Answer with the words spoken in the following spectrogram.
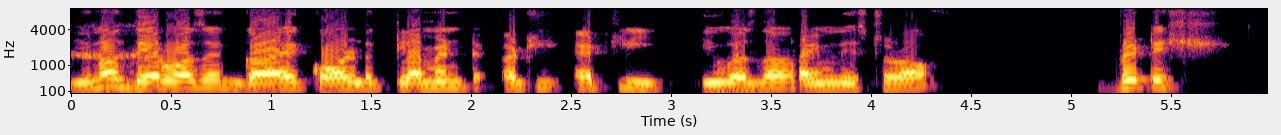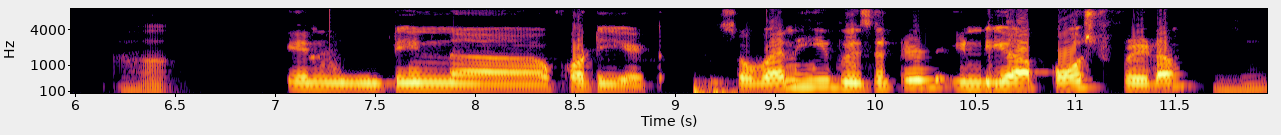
you know, there was a guy called Clement Attlee. He was the prime minister of British Uh-huh. in 1948. So when he visited India post freedom, hmm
